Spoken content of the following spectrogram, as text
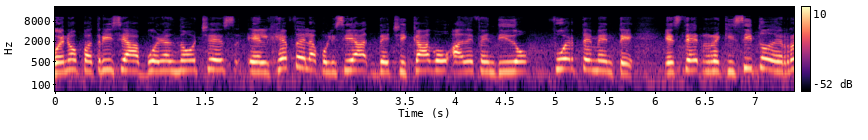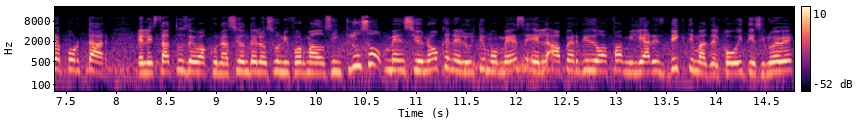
Bueno, Patricia, buenas noches. El jefe de la policía de Chicago ha defendido fuertemente este requisito de reportar el estatus de vacunación de los uniformados. Incluso mencionó que en el último mes él ha perdido a familiares víctimas del COVID-19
